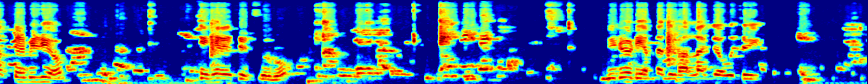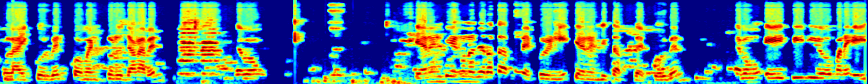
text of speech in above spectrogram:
আজকের ভিডিও এখানে শেষ করব। ভিডিওটি আপনাদের ভালো লাগলে অবশ্যই লাইক করবেন কমেন্ট করে জানাবেন। এবং চ্যানেলটি এখনও যারা সাবস্ক্রাইব করেনি চ্যানেলটি সাবস্ক্রাইব করবেন। এবং এই ভিডিও মানে এই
